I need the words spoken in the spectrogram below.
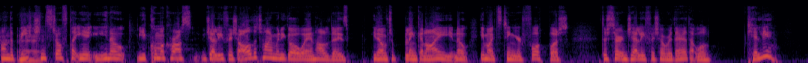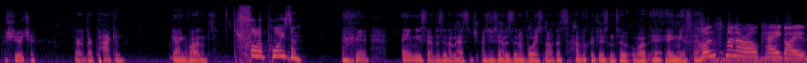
on the beach Uh, and stuff that you you know you come across jellyfish all the time when you go away on holidays. You don't have to blink an eye. You know, you might sting your foot, but there's certain jellyfish over there that will kill you. They shoot you. They're they're packing. Gang violence. They're full of poison. Amy sent us in a message and she sent us in a voice note. Let's have a quick listen to what uh, Amy has said. Huntsmen are okay, guys.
